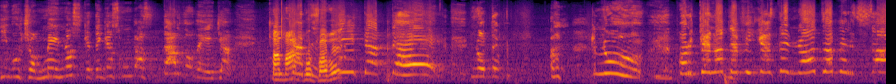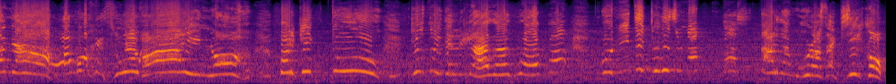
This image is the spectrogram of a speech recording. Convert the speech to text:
Y mucho menos que tengas un bastardo de ella. Mamá, por favor. ¡Quítate! No te... ¡No! ¿Por qué no te fijaste en otra persona? ¡Amo a Jesús! ¡Ay, no! Porque tú, yo estoy delgada, guapa, bonita y tú eres una bastarda mugrosa. Exijo,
